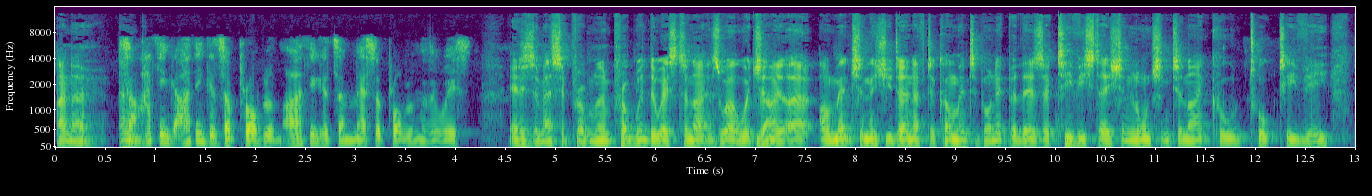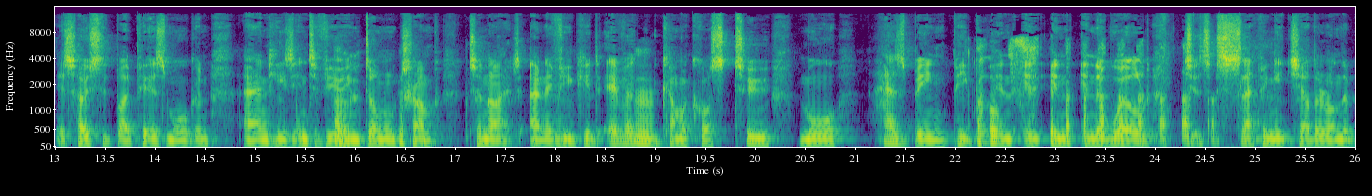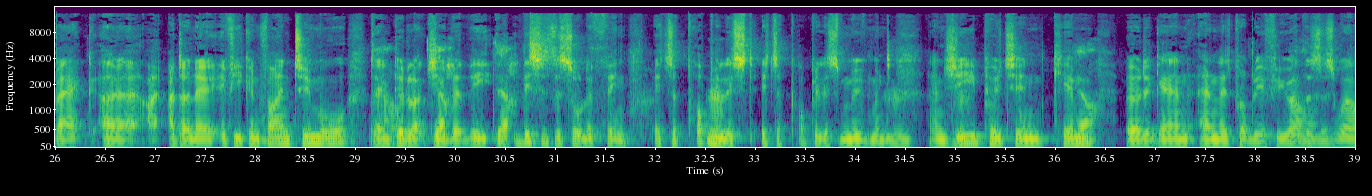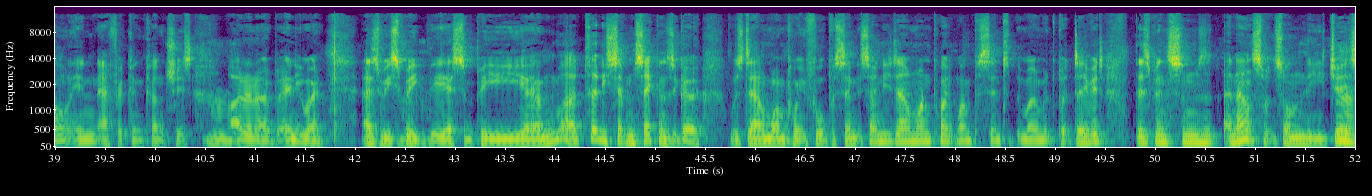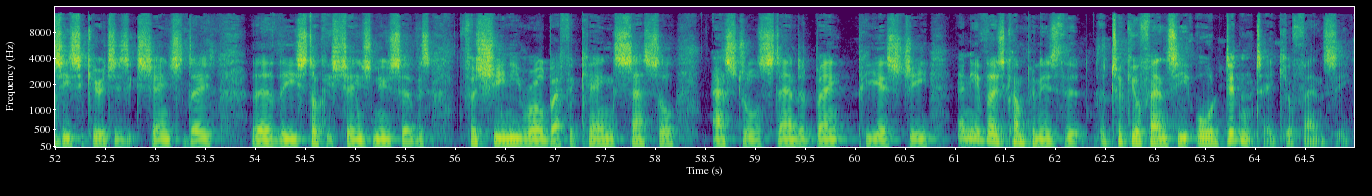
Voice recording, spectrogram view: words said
I know. And So I think I think it's a problem. I think it's a massive problem with the West. It is a massive problem, and a problem with the West tonight as well. Which I mm. uh, I'll mention this. You don't have to comment upon it, but there's a TV station launching tonight called Talk TV. It's hosted by Piers Morgan, and he's interviewing oh. Donald Trump tonight. And if you mm. could ever mm. come across two more has been people in, in, in, in the world just slapping each other on the back. Uh, I, I don't know if you can find two more. Then good luck to Yeah. you. But the Yeah. this is the sort of thing. It's a populist. It's a populist movement. And Xi, Putin, Kim, Yeah. Erdogan, and there's probably a few others as well in African countries. I don't know, but anyway, as we speak, the S and P, um, well, 37 seconds ago was down 1.4 percent. It's only down 1.1 percent at the moment. But David, there's been some announcements on the JSE Securities Exchange today, uh, the Stock Exchange News Service, Foschini, Royal Bafokeng, Sasol. Astral, Standard Bank, PSG, any of those companies that took your fancy or didn't take your fancy?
